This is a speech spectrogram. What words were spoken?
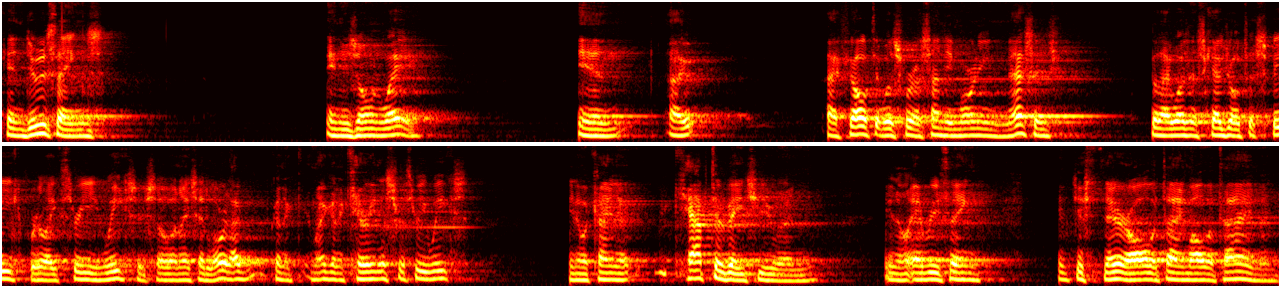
can do things in his own way. And I, I felt it was for a Sunday morning message, but I wasn't scheduled to speak for like three weeks or so. And I said, Lord, I'm gonna, am I going to carry this for three weeks? You know, it kind of captivates you and, you know, everything. It's just there all the time, all the time. And,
